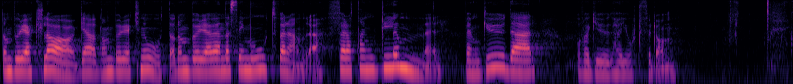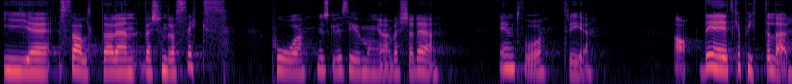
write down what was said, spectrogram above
De börjar klaga, de börjar knota, de börjar vända sig mot varandra för att de glömmer vem Gud är och vad Gud har gjort för dem. I eh, Saltaren vers 106 på, nu ska vi se hur många verser det är. En, två, tre. Ja, det är ett kapitel där,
